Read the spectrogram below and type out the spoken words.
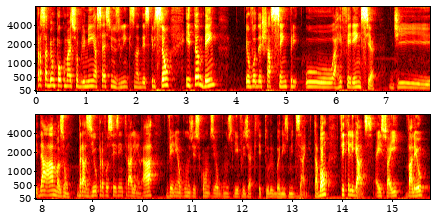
Para saber um pouco mais sobre mim, acessem os links na descrição e também eu vou deixar sempre o, a referência de, da Amazon Brasil para vocês entrarem lá, verem alguns descontos e alguns livros de arquitetura, urbanismo e design, tá bom? Fiquem ligados. É isso aí, valeu,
